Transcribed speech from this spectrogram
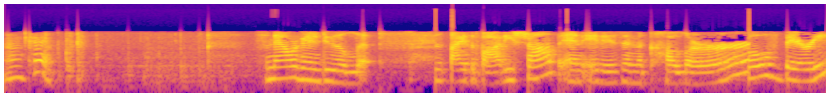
Okay. So now we're going to do the lips. This is by The Body Shop, and it is in the color Mauve Berry.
